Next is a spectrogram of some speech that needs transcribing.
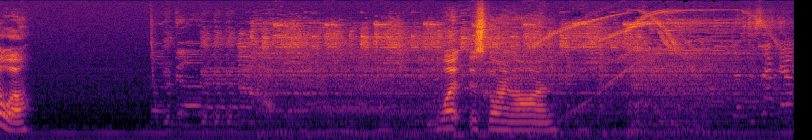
He's probably dead. Oh well. What is going on? Just a second.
